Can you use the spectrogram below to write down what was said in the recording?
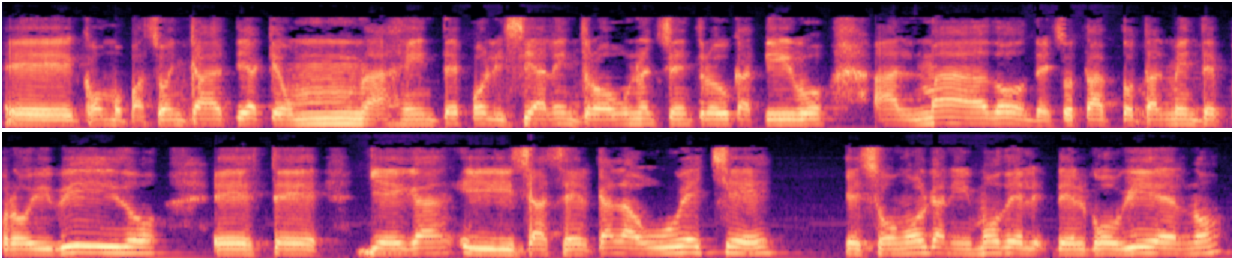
eh, como pasó en Katia, que un agente policial entró a un centro educativo armado, donde eso está totalmente prohibido, este, llegan y se acercan la VC, que son organismos del, del gobierno,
